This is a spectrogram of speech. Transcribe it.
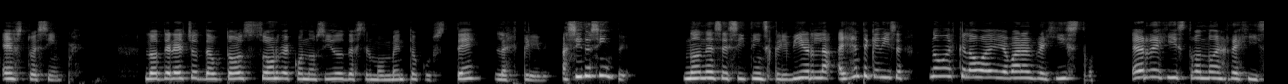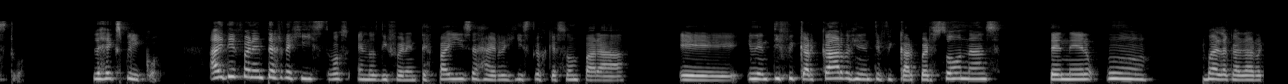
esto es simple. Los derechos de autor son reconocidos desde el momento que usted la escribe. Así de simple no necesita inscribirla. Hay gente que dice, no, es que la voy a llevar al registro. El registro no es registro. Les explico. Hay diferentes registros en los diferentes países. Hay registros que son para eh, identificar cargos, identificar personas, tener un, vale la,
